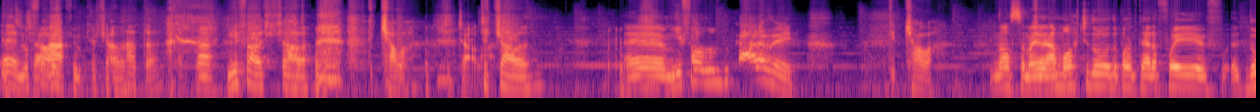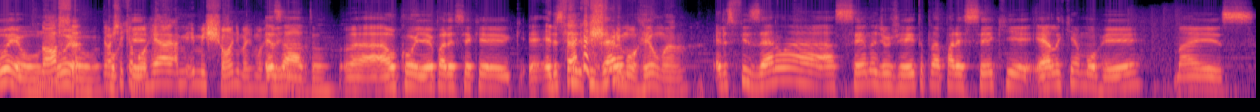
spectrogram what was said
É, não fala Ah. o filme T'Challa. Ah, tá. Ninguém fala T'Challa. T'Challa. Tchau. T'Challa. É, Ninguém fala o nome do cara, velho. T'Challa. Nossa, mas a morte do, do Pantera foi. doeu. Nossa, doeu, eu achei que porque- ia morrer a Mi- Michonne, mas morreu. ele. Exato. A a Okoye parecia que. que- eles Será que a Shuri fizeram, morreu, mano? eles fizeram a, a cena de um jeito pra parecer que ela que ia morrer, mas.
